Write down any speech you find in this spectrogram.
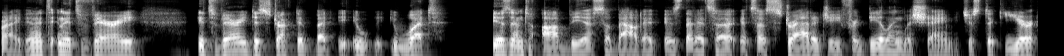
right, and it's and it's very, it's very destructive. But it, it, what isn't obvious about it is that it's a it's a strategy for dealing with shame. Just that you're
